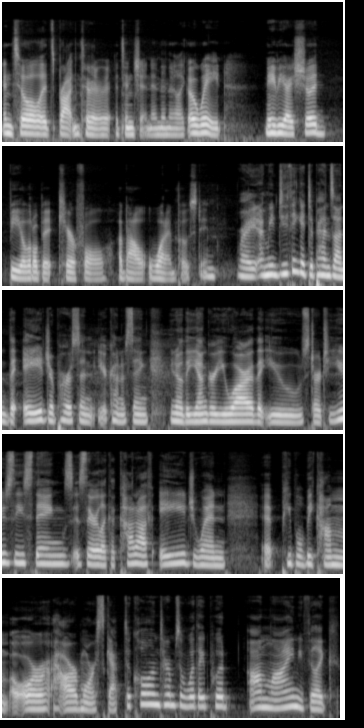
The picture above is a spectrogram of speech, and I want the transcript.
until it's brought into their attention and then they're like oh wait maybe I should be a little bit careful about what I'm posting. Right. I mean, do you think it depends on the age a person? You're kind of saying, you know, the younger you are that you start to use these things. Is there like a cutoff age when it, uh, people become or are more skeptical in terms of what they put online? You feel like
